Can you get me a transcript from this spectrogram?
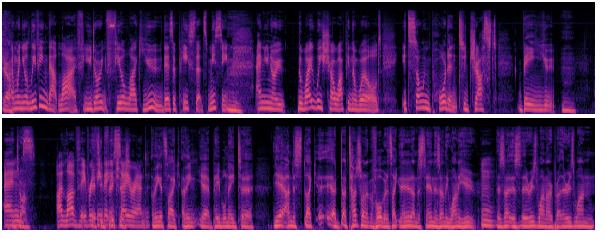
Yeah. And when you're living that life, you don't feel like you. There's a piece that's missing. Mm. And, you know, the way we show up in the world, it's so important to just be you. Mm. And. I love everything that you say around it. I think it's like I think yeah, people need to yeah, under, like I, I touched on it before, but it's like they need to understand there's only one of you. Mm. There's no there's there is one Oprah, there is one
